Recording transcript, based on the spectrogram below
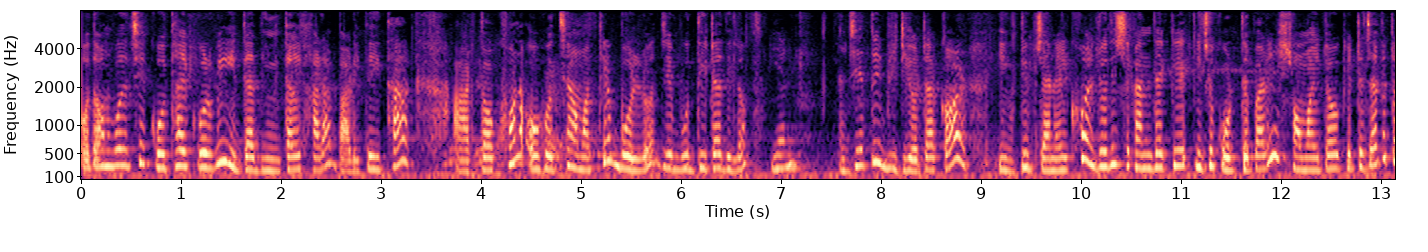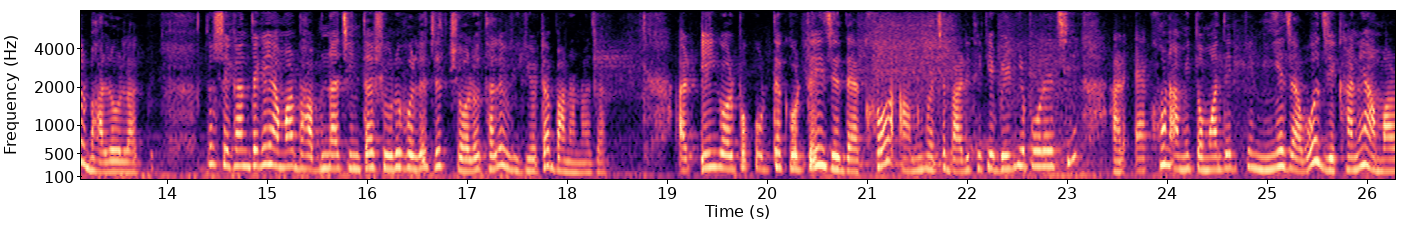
ও তখন বলছে, কোথায় করবি? যা দিনকাল খারাপ, বাড়িতেই থাক। আর তখন ও হচ্ছে আমাকে বলল যে, বুদ্ধিটা দিল যে তুই ভিডিওটা কর, ইউটিউব চ্যানেল খোল, যদি সেখান থেকে কিছু করতে পারিস, সময়টাও কেটে যাবে, তোর ভালোও লাগবে। তো সেখান থেকেই আমার ভাবনা চিন্তা শুরু হলো যে, চলো তাহলে ভিডিওটা বানানো যাক। আর এই গল্প করতে করতেই যে দেখো, আমি হচ্ছে বাড়ি থেকে বেরিয়ে পড়েছি আর এখন আমি তোমাদেরকে নিয়ে যাব যেখানে আমার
